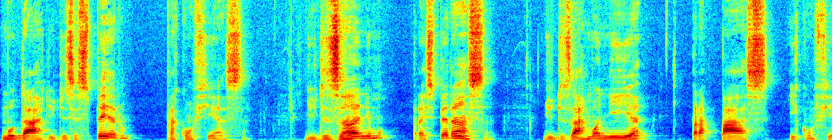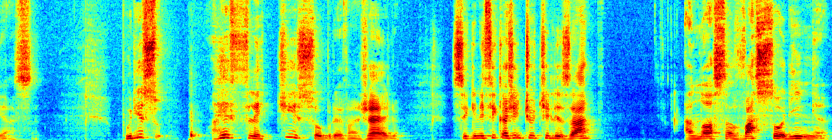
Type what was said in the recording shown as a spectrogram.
Mudar de desespero para confiança, de desânimo para esperança, de desarmonia para paz e confiança. Por isso, refletir sobre o Evangelho significa a gente utilizar a nossa vassourinha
